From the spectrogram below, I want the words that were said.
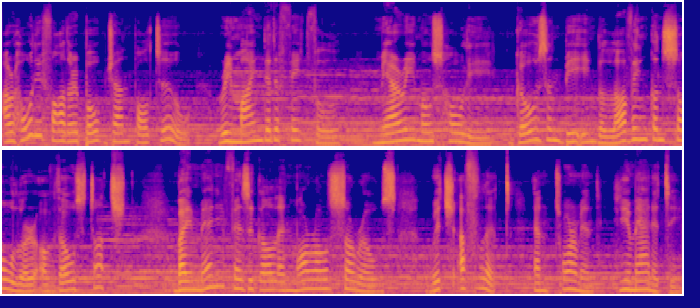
our Holy Father Pope John Paul II reminded the faithful Mary Most Holy goes on being the loving consoler of those touched by many physical and moral sorrows which afflict and torment humanity.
